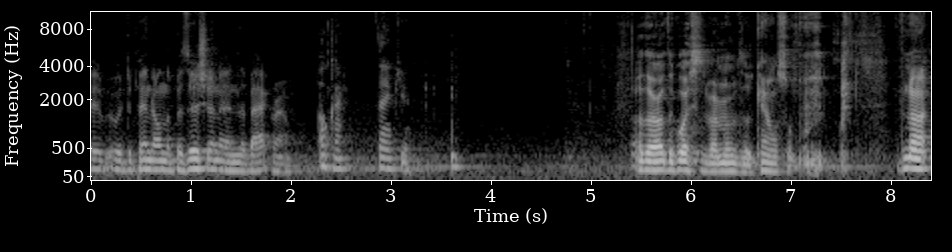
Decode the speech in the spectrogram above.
it would depend on the position and the background. Okay, thank you. Are there other questions by members of the council? If not,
